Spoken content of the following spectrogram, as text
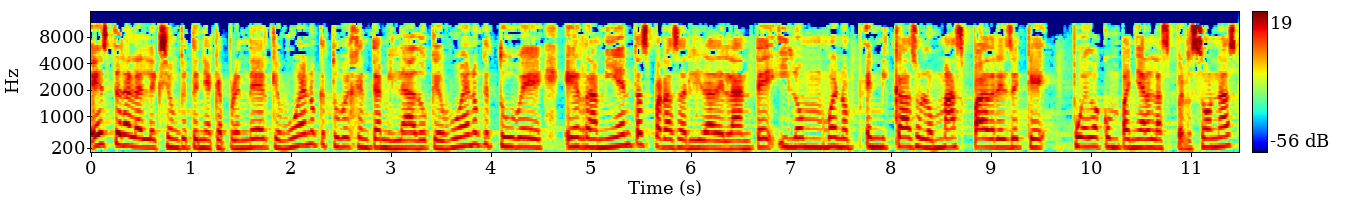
Esta era la lección que tenía que aprender. Qué bueno que tuve gente a mi lado. Qué bueno que tuve herramientas para salir adelante. Y lo, bueno, en mi caso, lo más padre es de que puedo acompañar a las personas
